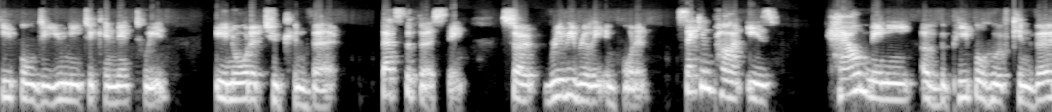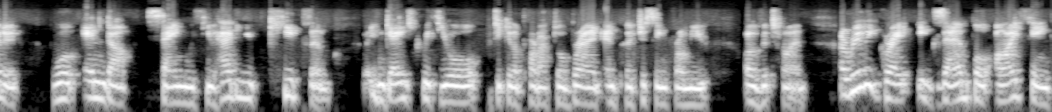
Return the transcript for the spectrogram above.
people do you need to connect with in order to convert? That's the first thing. So, really, really important. Second part is how many of the people who have converted will end up staying with you? How do you keep them engaged with your particular product or brand and purchasing from you over time? A really great example, I think,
